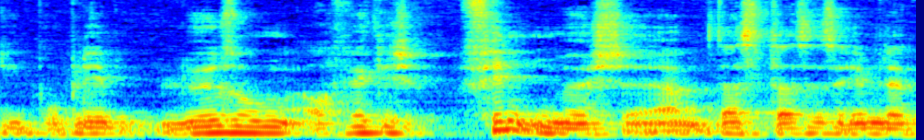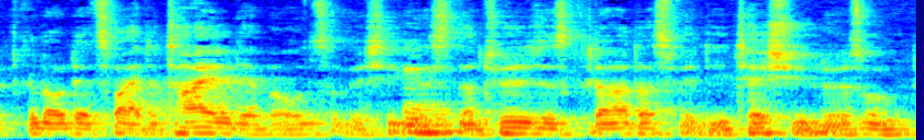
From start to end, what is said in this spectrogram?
die Problemlösung auch wirklich finden möchte. Ja, das, das ist eben der, genau der zweite Teil, der bei uns so wichtig mhm. ist. Natürlich ist klar, dass wir die Techie-Lösung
